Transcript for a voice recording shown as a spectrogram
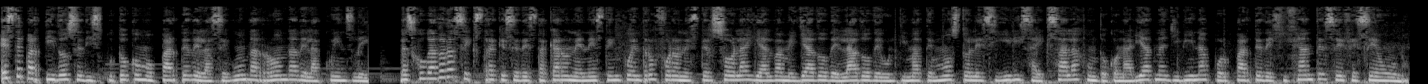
Este partido se disputó como parte de la segunda ronda de la Queens League. Las jugadoras extra que se destacaron en este encuentro fueron Esther Sola y Alba Mellado del lado de Ultimate Móstoles y Iris Aixala junto con Ariadna Givina por parte de Gigantes FC 1.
